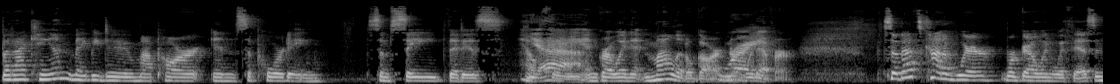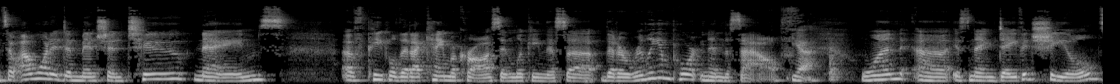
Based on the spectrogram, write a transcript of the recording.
but i can maybe do my part in supporting some seed that is healthy Yeah. and growing it in my little garden Right. or whatever so that's kind of where we're going with this and so i wanted to mention two names of people that i came across in looking this up that are really important in the south Yeah. One uh, is named David Shields.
